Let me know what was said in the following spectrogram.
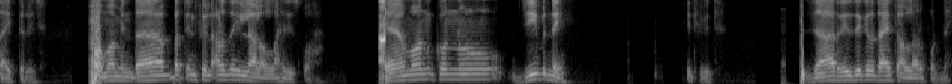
দায়িত্বে রয়েছে। মিন এমন কোন জীব নেই পৃথিবীতে, যার রিজিকের দায়িত্ব আল্লাহর উপর নেই।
